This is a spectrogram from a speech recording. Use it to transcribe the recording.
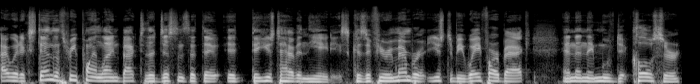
I would extend the three point line back to the distance that they it, they used to have in the 80s. Because if you remember, it used to be way far back, and then they moved it closer.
